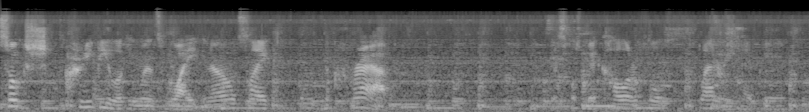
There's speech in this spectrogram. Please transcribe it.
It's so creepy looking when it's white, you know? It's like the crap. It's supposed to be a colorful, splattery type game.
